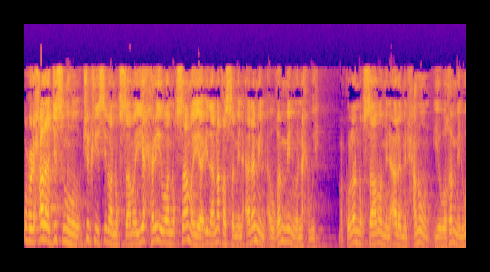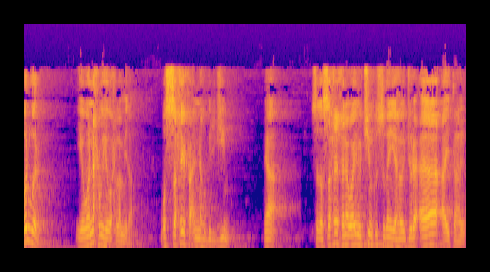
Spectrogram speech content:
wuxuu ihi xara jismuhu jidhkiisii baa nuqsaamay yaxrii waa nuqsaamaya idaa naqasa min alamin aw hammin wa naxwih markuu la nuqsaamo min alamin xanuun iyo wa hammin werwer iyo wa wax la mida. Waasaxiixu annahu biljiim sida saxiixina waa inuu jiim ku sugan yahay oo jura'aa ay tahay.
